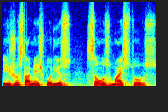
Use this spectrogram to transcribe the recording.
e justamente por isso são os mais tolos.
